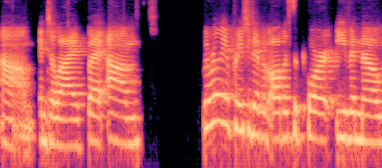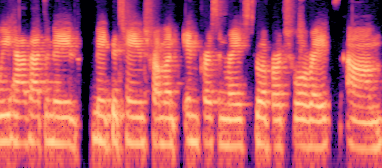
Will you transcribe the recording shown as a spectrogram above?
um, in July. But um, we're really appreciative of all the support, even though we have had to make make the change from an in person race to a virtual race. Um,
